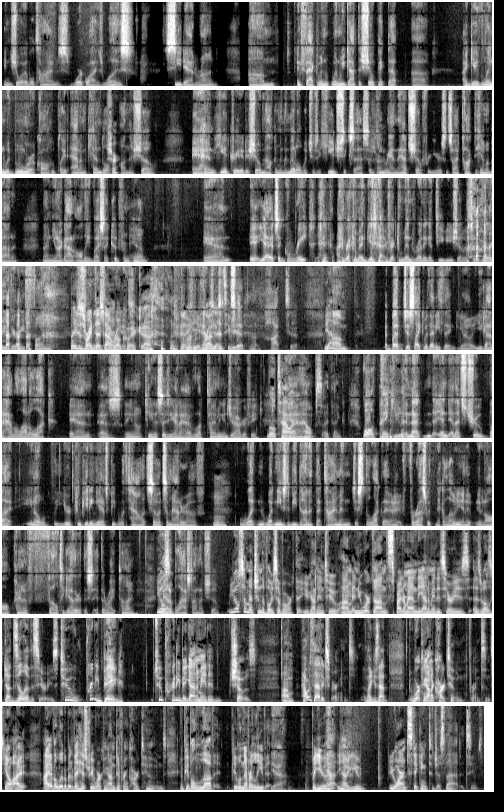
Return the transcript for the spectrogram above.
enjoyable times work-wise was See Dad Run. Um, in fact, when when we got the show picked up, uh, I gave Linwood Boomer a call, who played Adam Kendall Sure. on the show, and he had created a show, Malcolm in the Middle, which is a huge success, and he ran that show for years. And so I talked to him about it, and you know I got all the advice I could from him and it, yeah, it's a great. I recommend get. I recommend running a TV show. It's a very very fun. Let me just write that down real quick. Uh, yeah, run a TV. tip, hot tip. Yeah. Um, but just like with anything, you know, you got to have a lot of luck, and as you know, Tina says, you got to have luck, timing, and geography. A little talent and- helps, I think. Well, thank you, and that and and that's true. But you know, you're competing against people with talent, so it's a matter of what what needs to be done at that time, and just the luck. That for us with Nickelodeon, it, it all kind of fell together at this at the right time. You we also- had a blast on that show. You also mentioned the voiceover work that you got into, um, and you worked on Spider-Man the animated series as well as Godzilla the series. Two pretty big, Right. two pretty big animated shows. Um, how was that experience? Like, is that working on a cartoon, for instance? You know, I I have a little bit of a history working on different cartoons, and people love it. People never leave it. Yeah. But you, ha- you know, you you aren't sticking to just that. It seems.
